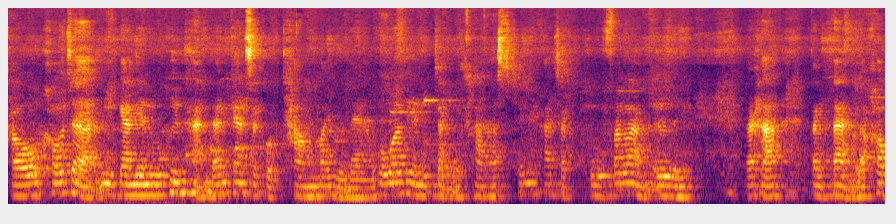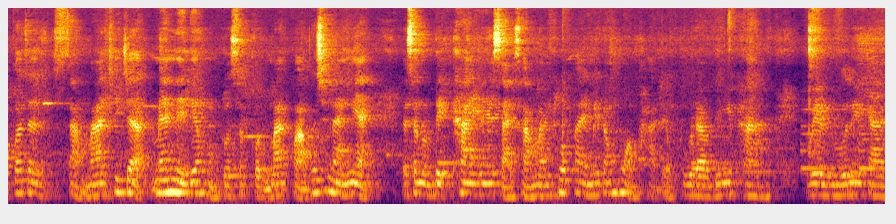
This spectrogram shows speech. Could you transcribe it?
เขาเขาจะมีการเรียนรู้พื้นฐานด้านการสะกดคำมาอยู่แล้ว เพราะว่าเรียนจากในคลาสใช่ไหมคะจากครูฝรั่งเอ่ย นะคะต่างๆ แล้วเขาก็จะสามารถที่จะแม่นในเรื่องของตัวสะกดมากกว่า เพราะฉะนั้นเนี่ยแต่สำหรับเด็กไทยในสายสามัญทั่วไปไม่ต้องห่วงค่ะเดี๋ยวครูดาวดี้พาเรียนรู้ในการ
